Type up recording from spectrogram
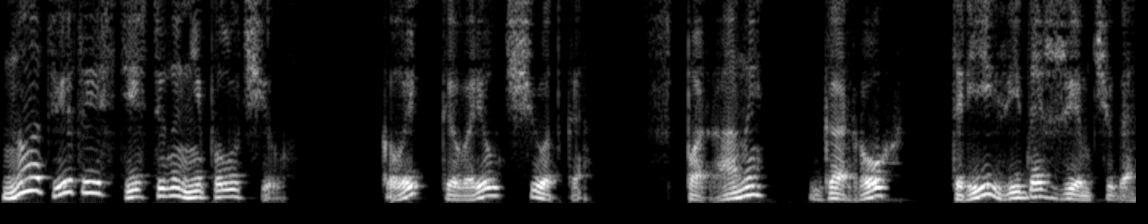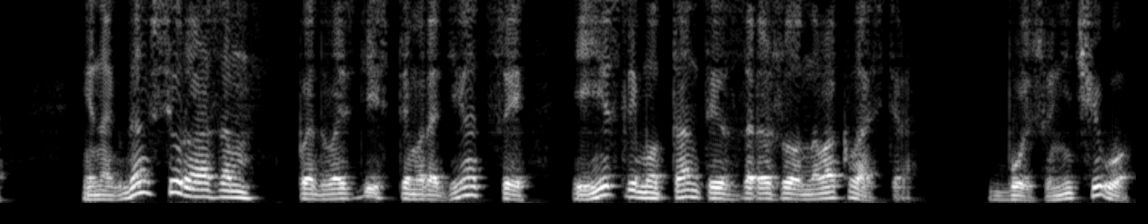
Но ответа, естественно, не получил. Клык говорил четко. Спараны, горох, три вида жемчуга. Иногда все разом, под воздействием радиации, и если мутант из зараженного кластера. Больше ничего.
